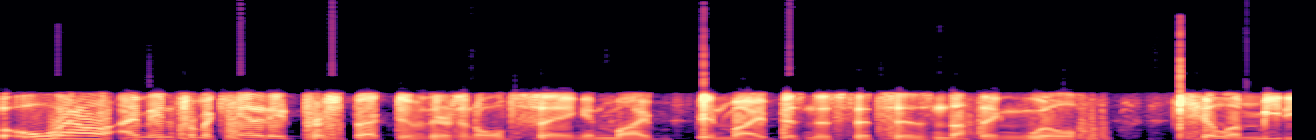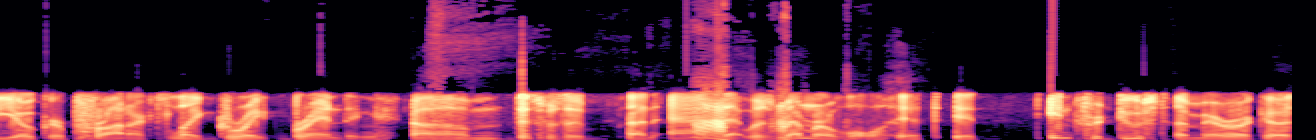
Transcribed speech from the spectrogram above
Well, I mean, from a candidate perspective, there's an old saying in my in my business that says nothing will kill a mediocre product like great branding. Um, this was a, an ad that was memorable. It it introduced America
